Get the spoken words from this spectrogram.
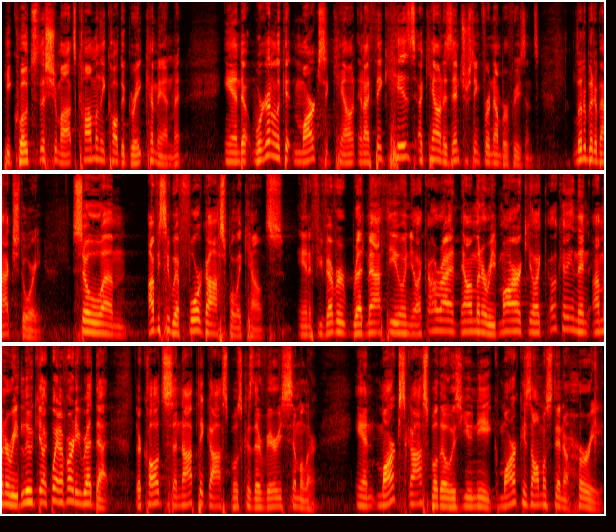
He quotes the Shema, it's commonly called the Great Commandment. And uh, we're going to look at Mark's account, and I think his account is interesting for a number of reasons. A little bit of backstory. So, um, obviously, we have four gospel accounts. And if you've ever read Matthew and you're like, all right, now I'm going to read Mark, you're like, okay, and then I'm going to read Luke, you're like, wait, I've already read that. They're called synoptic gospels because they're very similar. And Mark's gospel, though, is unique. Mark is almost in a hurry.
